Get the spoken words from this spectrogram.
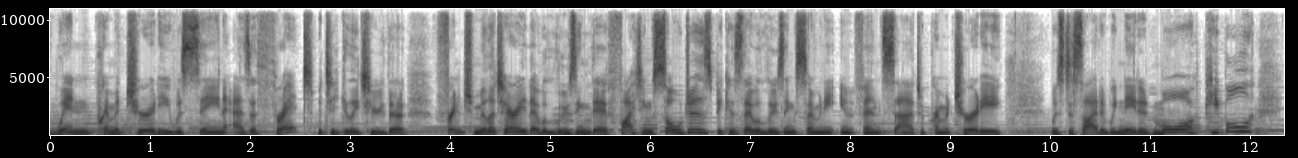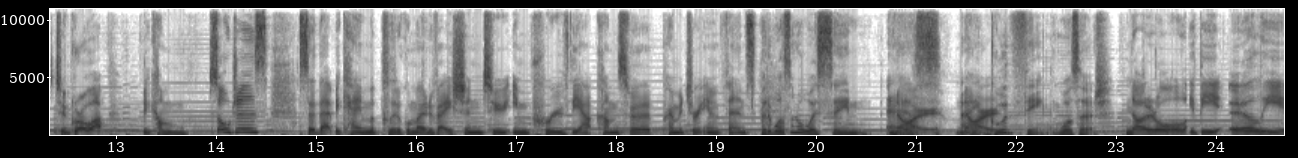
When prematurity was seen as a threat, particularly to the French military, they were losing their fighting soldiers because they were losing so many infants uh, to prematurity. It was decided we needed more people to grow up become soldiers. So that became a political motivation to improve the outcomes for premature infants. But it wasn't always seen as no, no. a good thing, was it? Not at all. The early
